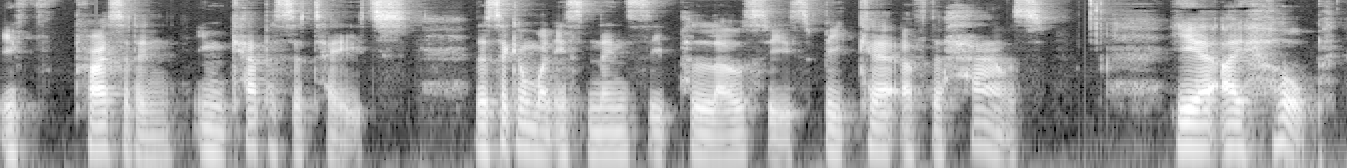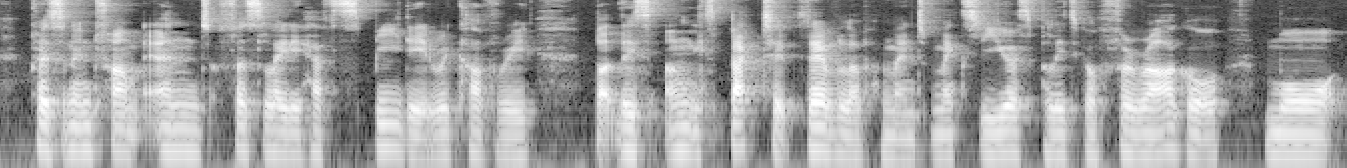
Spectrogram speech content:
if president incapacitates. The second one is Nancy Pelosi, Speaker of the House. Here I hope President Trump and First Lady have speedy recovery, but this unexpected development makes US political farrago more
